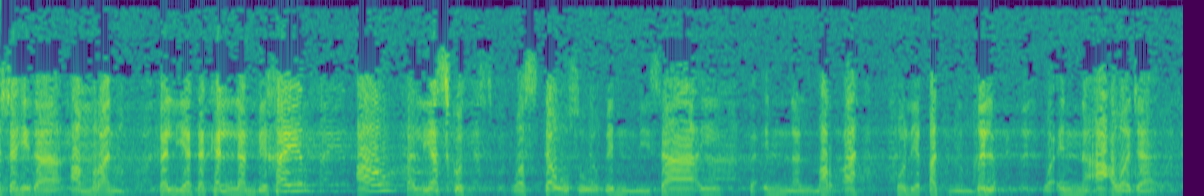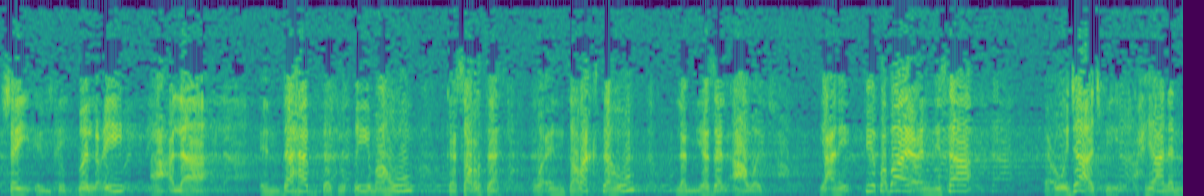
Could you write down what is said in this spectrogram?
شهد أمرا فليتكلم بخير أو فليسكت. واستوصوا بالنساء فإن المرأة خلقت من ضلع وإن أعوج شيء في الضلع أعلاه. إن ذهبت تقيمه كسرته وإن تركته لم يزل أعوج. يعني في طبائع النساء إعوجاج في أحيانا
